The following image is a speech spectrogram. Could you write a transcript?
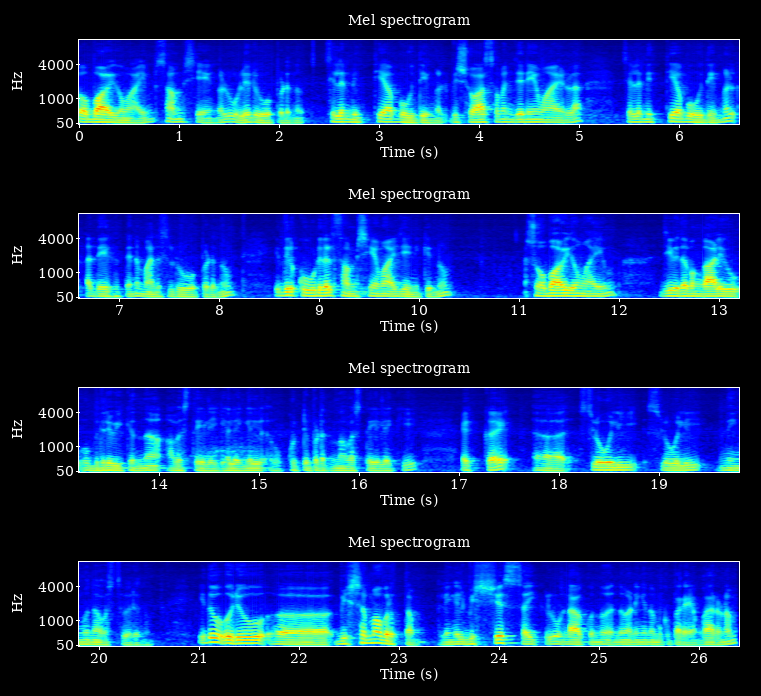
സ്വാഭാവികമായും സംശയങ്ങൾ ഉള്ളിൽ രൂപപ്പെടുന്നു. ചില മിഥ്യാബോധ്യങ്ങൾ വിശ്വാസവഞ്ചനീയമായുള്ള ചില മിഥ്യാബോധ്യങ്ങൾ അദ്ദേഹത്തിന്റെ മനസ്സിൽ രൂപപ്പെടുന്നു. ഇതിൽ കൂടുതൽ സംശയമായി ജനിക്കുന്നു. സ്വാഭാവികമായും ജീവിത പങ്കാളി ഉപദ്രവിക്കുന്ന അവസ്ഥയിലേക്ക് അല്ലെങ്കിൽ കുറ്റപ്പെടുത്തുന്ന അവസ്ഥയിലേക്ക് ഒക്കെ സ്ലോലി സ്ലോലി നീങ്ങുന്ന അവസ്ഥ വരുന്നു. ഇത് ഒരു വിഷമവൃത്തം അല്ലെങ്കിൽ വിഷ്യസ് സൈക്കിൾ ഉണ്ടാക്കുന്നു എന്ന് വേണമെങ്കിൽ നമുക്ക് പറയാം. കാരണം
